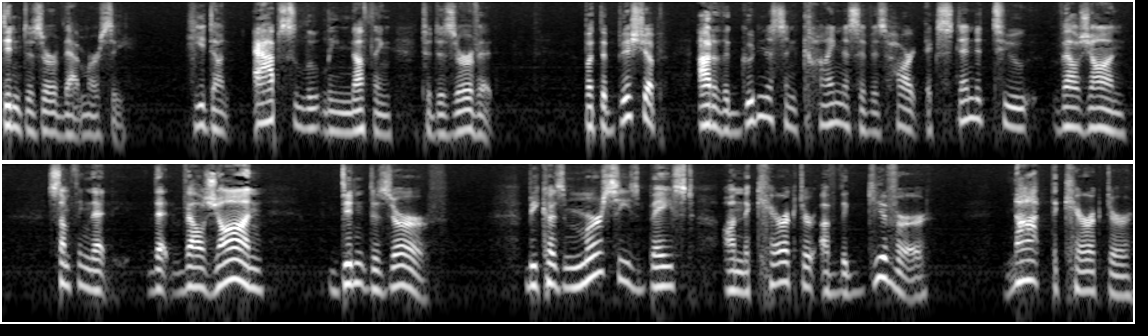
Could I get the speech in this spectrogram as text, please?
didn't deserve that mercy. He had done absolutely nothing to deserve it. But the bishop, out of the goodness and kindness of his heart, extended to Valjean something that that Valjean didn't deserve. Because mercy is based on the character of the giver, not the character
